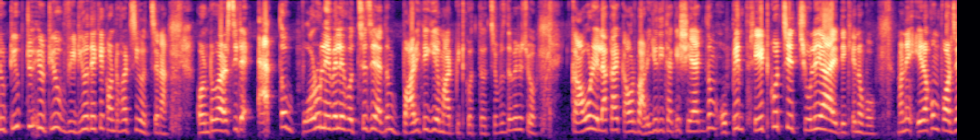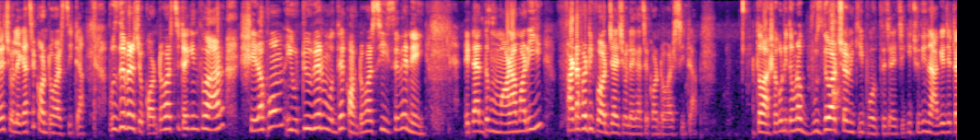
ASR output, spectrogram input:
ইউটিউব টু ইউটিউব ভিডিও দেখে কন্ট্রোভার্সি হচ্ছে না। কন্ট্রোভার্সিটা এত বড় লেভেলে হচ্ছে যে, একদম বাড়িতে গিয়ে মারপিট করতে হচ্ছে। বুঝতে পেরেছ? কারোর এলাকায় কারোর বাড়ি যদি থাকে, সে একদম ওপেন থ্রেট করছে, চলে আয়, দেখে নেব। মানে এরকম পর্যায়ে চলে গেছে কন্ট্রোভার্সিটা বুঝতে পেরেছ? কন্ট্রোভার্সিটা কিন্তু আর সেরকম ইউটিউবের মধ্যে কন্ট্রোভার্সি হিসেবে নেই। এটা একদম মারামারি, ফাটাফাটি পর্যায়ে চলে গেছে কন্ট্রোভার্সিটা তো আশা করি তোমরা বুঝতে পারছ আমি কি বলতে চাইছি। কিছুদিন আগে যেটা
